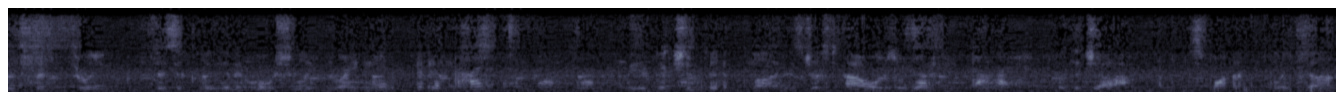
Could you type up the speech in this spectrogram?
It's been three physically and emotionally draining days. The eviction deadline is just hours away, but the job is finally done.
